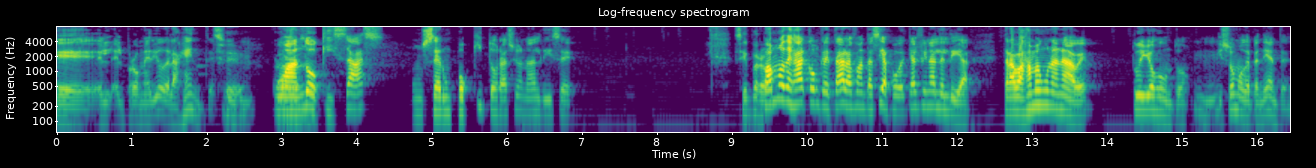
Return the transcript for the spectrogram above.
eh, el, el promedio de la gente. Sí. Cuando quizás un ser un poquito racional dice, Sí, pero. vamos a dejar concretar la fantasía, porque es que al final del día trabajamos en una nave, tú y yo juntos, y somos dependientes.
